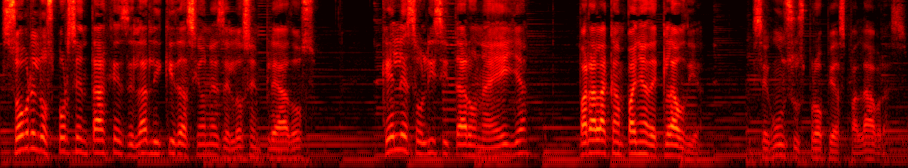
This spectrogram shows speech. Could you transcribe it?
sobre los porcentajes de las liquidaciones de los empleados que le solicitaron a ella para la campaña de Claudia, según sus propias palabras.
